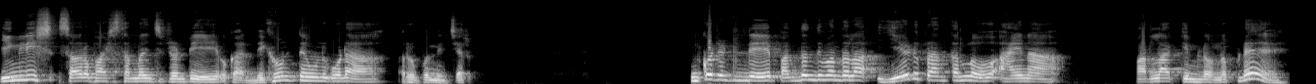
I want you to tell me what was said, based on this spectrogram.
ఇంగ్లీష్ సౌర భాషకు సంబంధించినటువంటి ఒక నిఘంటువును కూడా రూపొందించారు. ఇంకోటి ఏంటంటే పంతొమ్మిది వందల ఏడు ప్రాంతంలో ఆయన పర్లా కిమ్లో ఉన్నప్పుడే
